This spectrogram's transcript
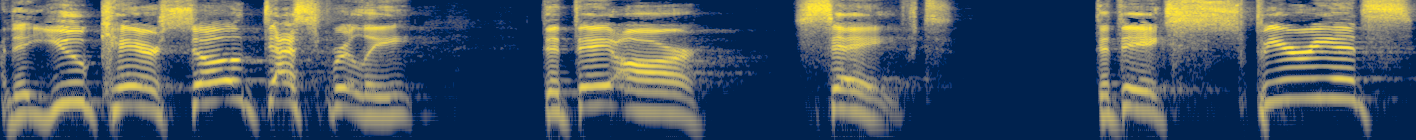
that you care so desperately that they are saved, that they experience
